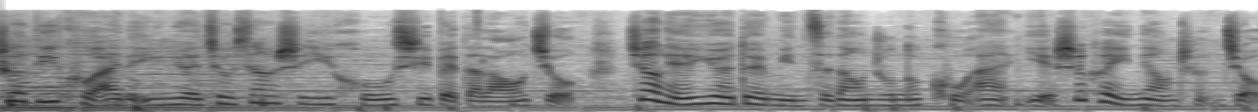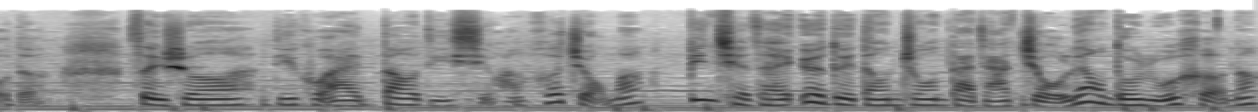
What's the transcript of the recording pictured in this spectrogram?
说低苦爱的音乐就像是一壶西北的老酒，就连乐队名字当中的苦爱也是可以酿成酒的。所以说，低苦爱到底喜欢喝酒吗？并且在乐队当中，大家酒量都如何呢？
